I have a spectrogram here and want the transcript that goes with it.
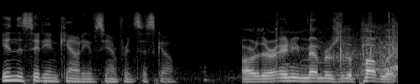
in the city and county of San Francisco. Are there any members of the public?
